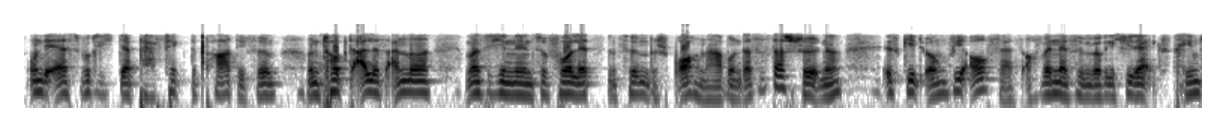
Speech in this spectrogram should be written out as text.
Und er ist wirklich der perfekte Partyfilm und toppt alles andere, was ich in den zuvor letzten Filmen besprochen habe. Und das ist das Schöne. Es geht irgendwie aufwärts, auch wenn der Film wirklich wieder extrem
